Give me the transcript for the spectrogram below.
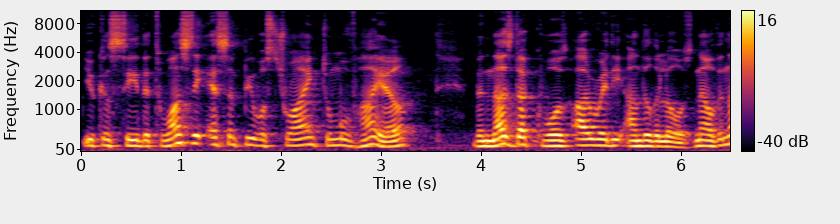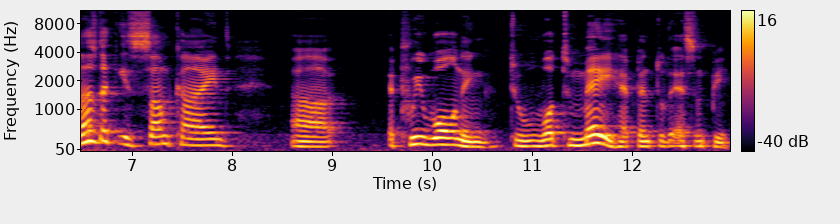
you can see that once the S&P was trying to move higher, the Nasdaq was already under the lows. Now the Nasdaq is some kind uh, a pre-warning to what may happen to the S&P.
